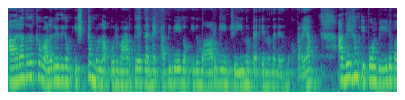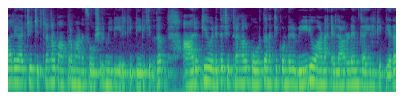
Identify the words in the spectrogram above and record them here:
ആരാധകർക്ക് വളരെയധികം ഇഷ്ടമുള്ള ഒരു വാർത്തയെ തന്നെ അതിവേഗം ഇത് മാറുകയും ചെയ്യുന്നുണ്ട് എന്ന് തന്നെ നമുക്ക് പറയാം. അദ്ദേഹം ഇപ്പോൾ വീട് പാലുകാഴ്ച ചിത്രങ്ങൾ മാത്രമാണ് സോഷ്യൽ മീഡിയയിൽ കിട്ടിയിരിക്കുന്നത്. ആരൊക്കെയോ എടുത്ത ചിത്രങ്ങൾ കോർത്തിണക്കിക്കൊണ്ടൊരു വീഡിയോ ആണ് എല്ലാവരുടെയും കയ്യിൽ കിട്ടിയത്.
